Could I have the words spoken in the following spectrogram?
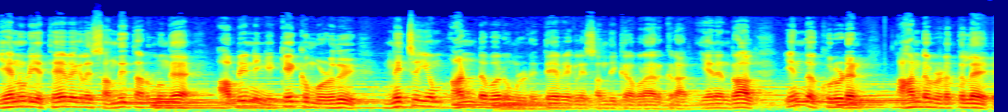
என்னுடைய தேவைகளை சந்தித்தருளுங்க அப்படின்னு நீங்கள் கேட்கும் பொழுது நிச்சயம் ஆண்டவர் உங்களுடைய தேவைகளை சந்திக்கிறவராக இருக்கிறார். ஏனென்றால் இந்த குருடன் ஆண்டவரிடத்தில்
